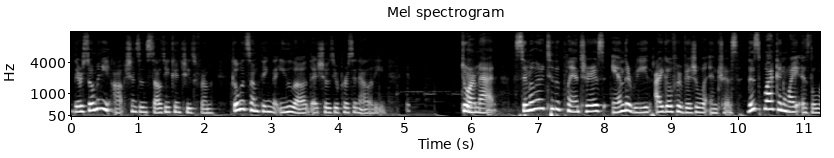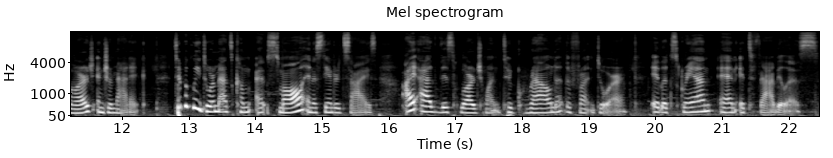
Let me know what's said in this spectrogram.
There's so many options and styles you can choose from. Go with something that you love that shows your personality. Doormat. Similar to the planters and the wreath, I go for visual interest. This black and white is large and dramatic. Typically, doormats come at small and a standard size. I add this large one to ground the front door. It looks grand and it's fabulous.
